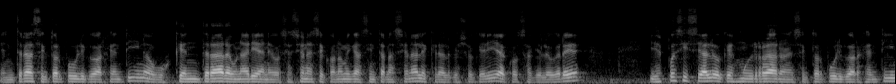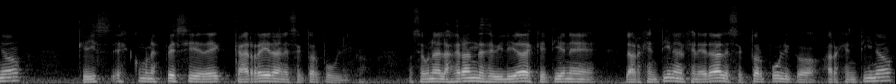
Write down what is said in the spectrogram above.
entré al sector público argentino, busqué entrar a un área de negociaciones económicas internacionales, que era lo que yo quería, cosa que logré, y después hice algo que es muy raro en el sector público argentino, que es, como una especie de carrera en el sector público. O sea, una de las grandes debilidades que tiene la Argentina en general, el sector público argentino,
